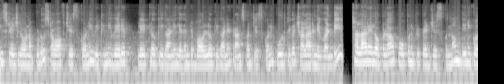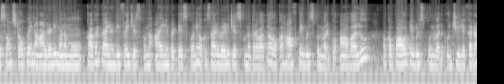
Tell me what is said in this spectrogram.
ఈ స్టేజ్లో ఉన్నప్పుడు స్టవ్ ఆఫ్ చేసుకొని వీటిని వేరే ప్లేట్లోకి కానీ లేదంటే బౌల్లోకి కానీ ట్రాన్స్ఫర్ చేసుకొని పూర్తిగా చల్లారనివ్వండి. చల్లారే లోపల పోపును ప్రిపేర్ చేసుకుందాం. దీనికోసం స్టవ్ పైన ఆల్రెడీ మనము కాకరకాయలను డీప్ ఫ్రై చేసుకున్న ఆయిల్ని పెట్టేసుకొని ఒకసారి వేడి చేసుకున్న తర్వాత ఒక హాఫ్ టేబుల్ స్పూన్ వరకు ఆవాలు ఒక పావు టేబుల్ స్పూన్ వరకు జీలకర్ర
